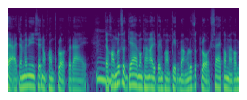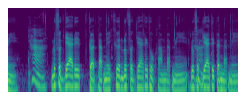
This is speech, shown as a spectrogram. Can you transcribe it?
แต่อาจจะไม่ได้มีเซนส์ของความโกรธก็ได้อืแต่ความรู้สึกแย่บางครั้งอาจจะเป็นความผิดหวังรู้สึกโกรธแทรกเข้ามาก็มีค่ะรู้สึกแย่ที่เกิดแบบนี้ขึ้น รู้สึกแย่ที่ถูกทำแบบนี้ รู้สึกค่ะแย่ที่เป็นแบบนี้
